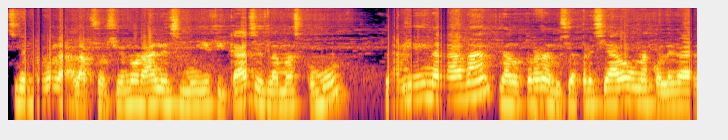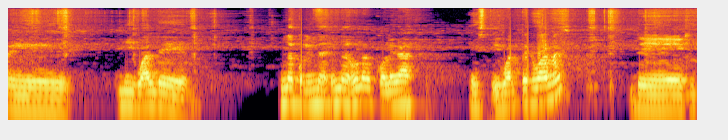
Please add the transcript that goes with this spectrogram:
Sin embargo, la, absorción oral es muy eficaz, es la más común. La vía inhalada, la doctora Ana Lucía Preciado, una colega de, igual de, una, colega este, igual peruana, de,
